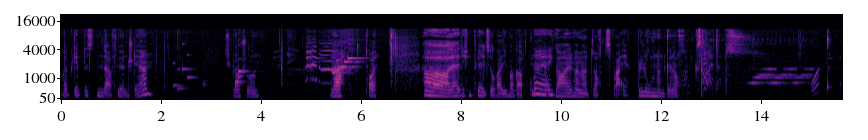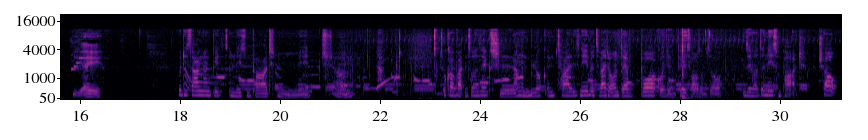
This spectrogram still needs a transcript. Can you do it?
Was gibt es denn da für einen Stern? Ich glaube schon. Ja, toll. Ah, da hätte ich einen Pilz sogar lieber gehabt. Naja, egal. Wir haben jetzt noch zwei Blumen und genug extra Items. Yay. Würde ich sagen, dann geht's im nächsten Part mit ähm, Zuckerwatten 6, Schlangenblock im Tal des Nebels weiter und der Burg und dem Pilzhaus und so. Dann sehen wir uns im nächsten Part. Ciao.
